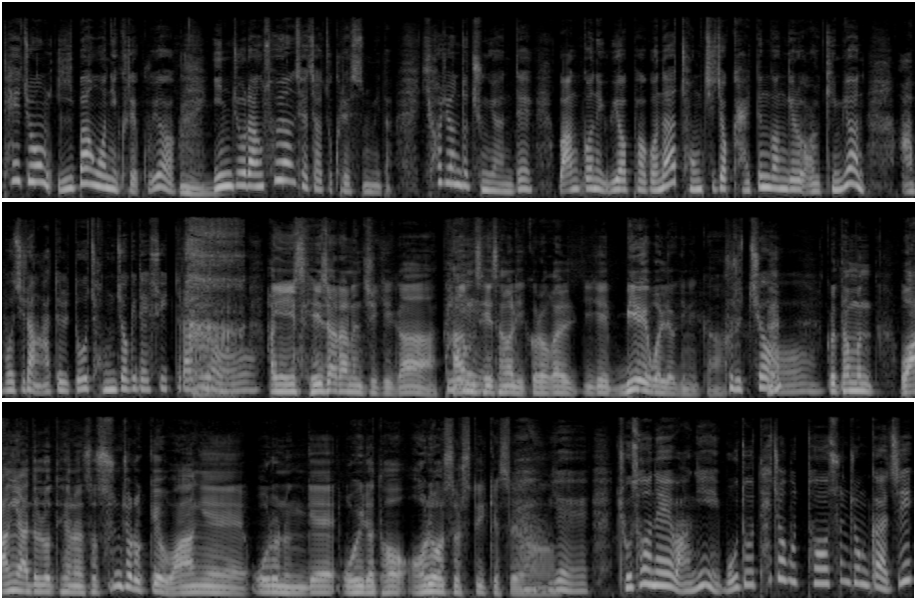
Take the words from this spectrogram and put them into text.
태종 이방원이 그랬고요. 음. 인조랑 소현세자도 그랬습니다. 혈연도 중요한데 왕권을 위협하거나 정치적 갈등 관계를 얽히면 아버지랑 아들도 정적이 될 수 있더라고요. 하긴 이 세자라는 직위가 다음 예. 세상을 이끌어 갈 이게 미래 권력이니까. 그렇죠. 네? 그렇다면 왕의 아들로 태어나서 순조롭게 왕에 오르는 게 오히려 더 어려웠을 수도 있겠어요. 예. 조선의 왕이 모두 태조부터 순종까지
